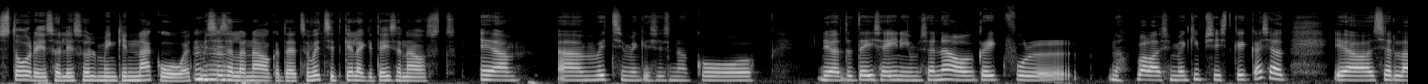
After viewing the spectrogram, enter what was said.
story's oli sul mingi nägu, et mis mm -hmm. sa Mhm. selle näoga teed, sa võtsid kellegi teise näost? ja äh, võtsimegi siis nagu nii-öelda teise inimese näo kõik full noh, valasime kipsist kõik asjad ja selle,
